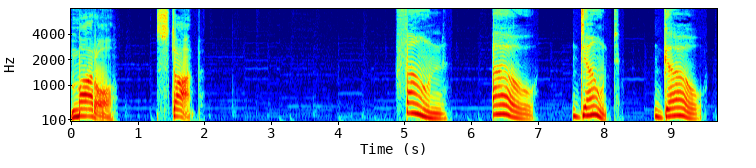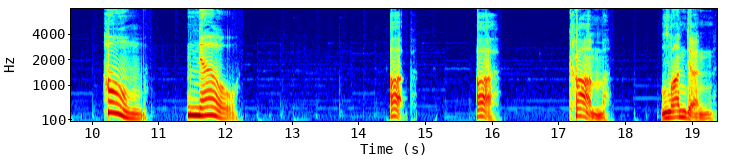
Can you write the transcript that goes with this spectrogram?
Model. Stop. phone, oh, don't, go, home, no, Up. Uh. Come. London.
